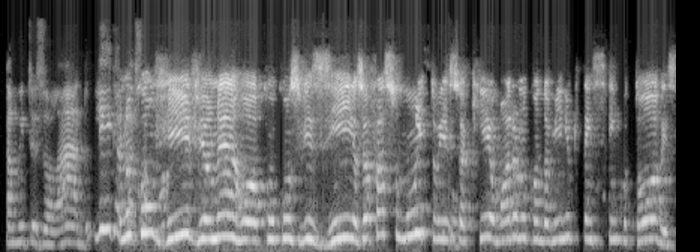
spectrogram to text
está muito isolado, liga. É no convívio, né, Rô, com, com os vizinhos. Eu faço muito isso aqui. Eu moro num condomínio que tem cinco torres.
